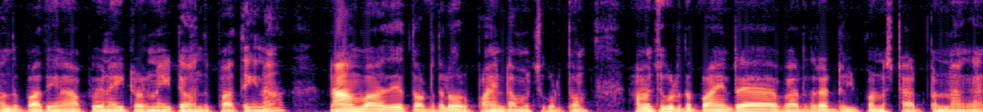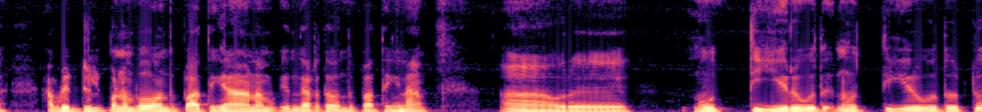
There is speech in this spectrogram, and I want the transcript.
வந்து பார்த்திங்கன்னா அப்போ நைட்டோட நைட்டாக வந்து பார்த்திங்கன்னா நாம் அதே தோட்டத்தில் ஒரு பாயிண்ட் அமைச்சு கொடுத்தோம். அமைச்சு கொடுத்த பாயிண்ட்டை ஃபர்தராக ட்ரில் பண்ண ஸ்டார்ட் பண்ணாங்க. அப்படி ட்ரில் பண்ணும்போது வந்து பார்த்திங்கன்னா நமக்கு இந்த இடத்த வந்து பார்த்திங்கன்னா ஒரு நூற்றி இருபது நூற்றி இருபது டு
